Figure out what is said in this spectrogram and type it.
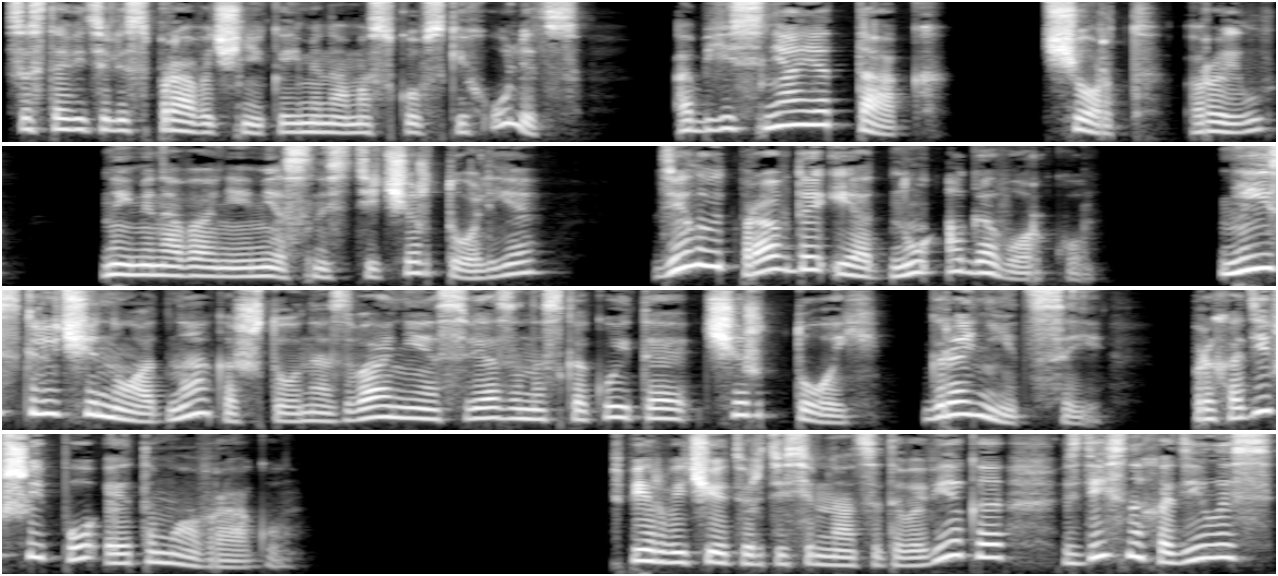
Составители справочника «Имена московских улиц», объясняя так «черт рыл», наименование местности Чертолье, делают, правда, и одну оговорку. Не исключено, однако, что название связано с какой-то чертой, границей, проходившей по этому оврагу. В первой четверти XVII века здесь находилась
